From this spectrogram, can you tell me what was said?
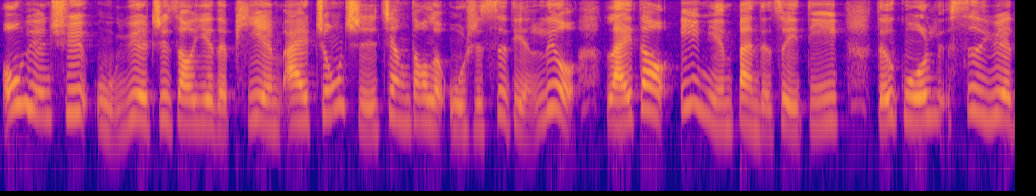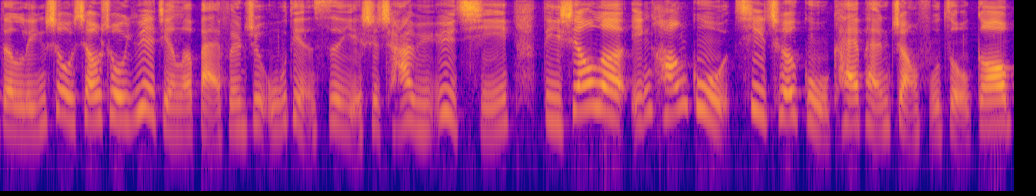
欧元区五月制造业的 PMI 终值降到了五十四点六，来到一年半的最低。德国四月的零售销售月减了百分之五点四，也是差于预期，抵消了银行股、汽车股开盘涨幅走高，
